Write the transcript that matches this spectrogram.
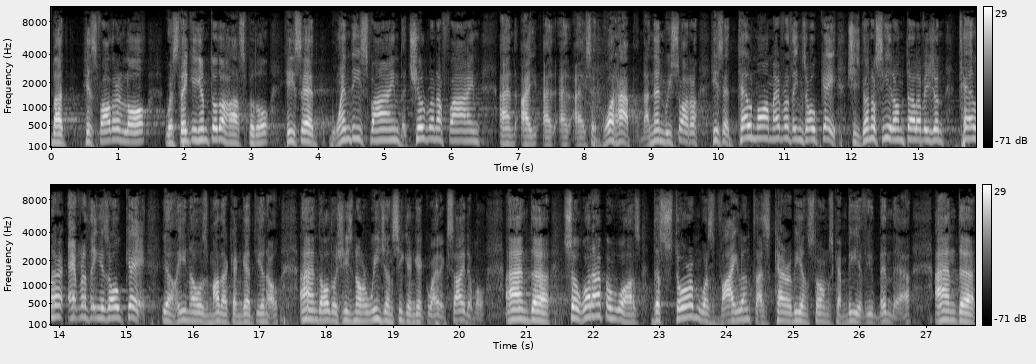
but his father in law was taking him to the hospital. He said, Wendy's fine, the children are fine. And I, I, I said, What happened? And then we saw it. he said, Tell mom everything's okay. She's going to see it on television. Tell her everything is okay. You know, he knows mother can get, you know. And although she's Norwegian, she can get quite excitable. And uh, so what happened was the storm was violent, as Caribbean storms can be if you've been there. And uh,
